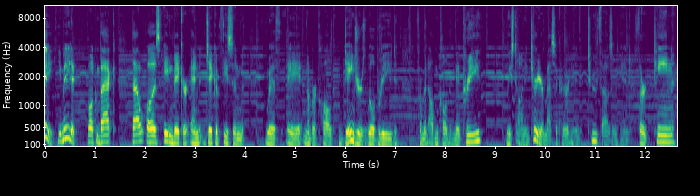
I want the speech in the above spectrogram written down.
Hey, you made it. Welcome back. That was Aidan Baker and Jacob Thiessen with a number called Dangers Will Breed from an album called Mépris, released on Interior Massacre in 2013.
